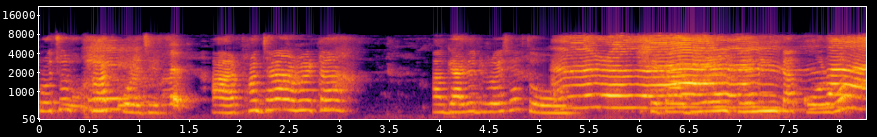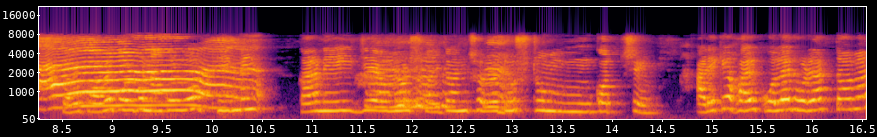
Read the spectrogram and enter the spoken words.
প্রচুর ফাঁদ পড়েছে। আর ফাঁদ ছাড়া আমার একটা গ্যাজেট রয়েছে, তো সেটা দিয়ে ট্রেনিংটা করব। তবে কবে করব, না করব, ঠিক নেই। কারণ এই যে আমার শয়তান ছেলে দুষ্টুমি করছে। আর একে হয় কোলে ধরে রাখতে হবে।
